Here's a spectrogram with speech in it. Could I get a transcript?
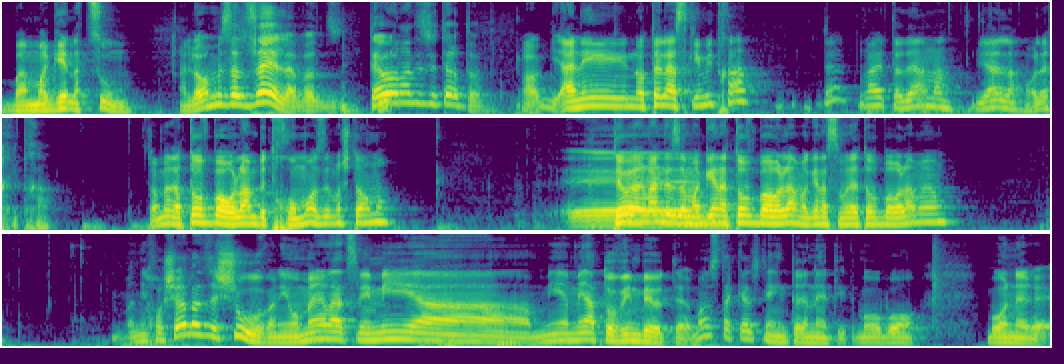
במגן עצום. אני לא מזלזל, אבל תאו הרננדז יותר טוב. אני נוטה להסכים איתך? תן, אולי, אתה יודע מה, יאללה, הולך איתך. אתה אומר, הטוב בעולם בתחומו, זה מה שאתה אומר? תאו הרננדז זה המגן הטוב בעולם, המגן השמאלי הטוב בעולם היום? אני חושב על זה שוב, אני אומר לעצמי מי, ה... מי, מי הטובים ביותר. בוא נסתכל שנייה אינטרנטית, בואו בוא, בוא נראה.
